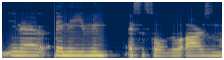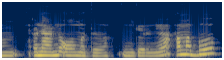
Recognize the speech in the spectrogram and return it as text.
Yine deneyimin esas olduğu, arzunun önemli olmadığı görünüyor. Ama bu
